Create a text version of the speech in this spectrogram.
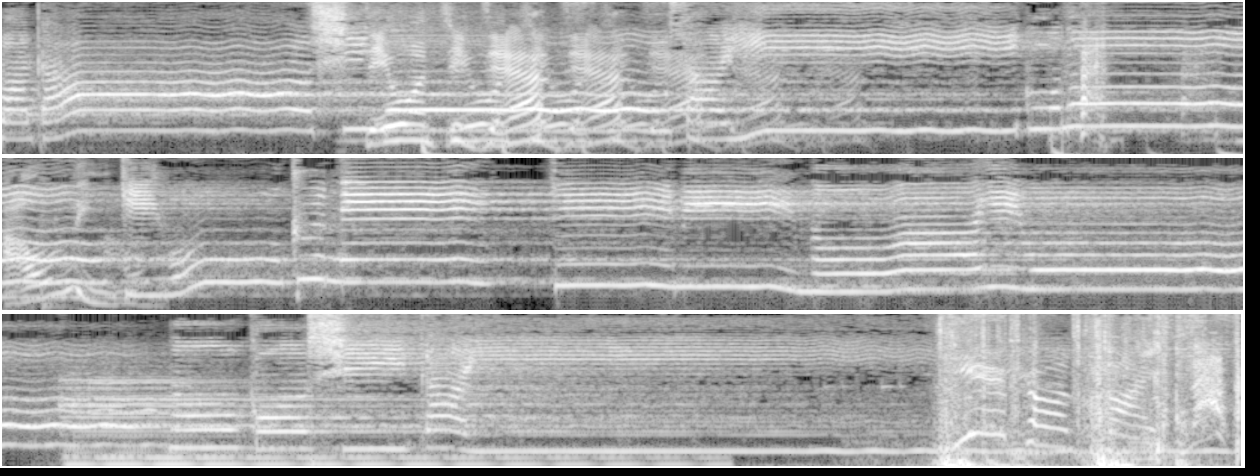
Do you want to dance? Only. 残したい Here comes my last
